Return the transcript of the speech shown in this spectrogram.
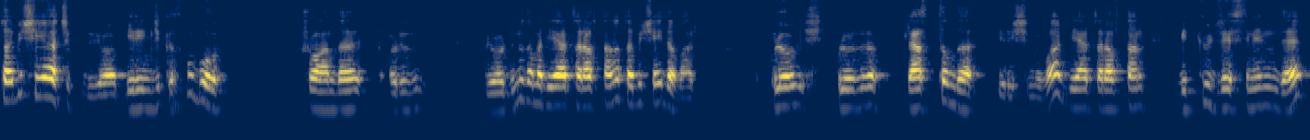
Tabii şeyi açıklıyor. Birinci kısmı bu. Şu anda gördüğünüz ama diğer taraftan da tabii şey de var. Kloroplastın da gelişimi var. Diğer taraftan bitki hücresinin de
